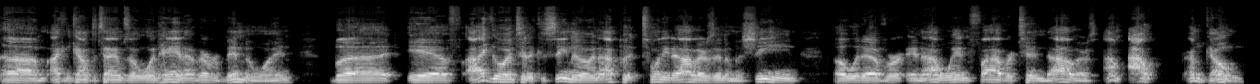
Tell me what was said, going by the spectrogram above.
Um, I can count the times on one hand I've ever been to one, But if I go into the casino and I put twenty dollars in a machine or whatever, and I win five or ten dollars, I'm out. I'm gone.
